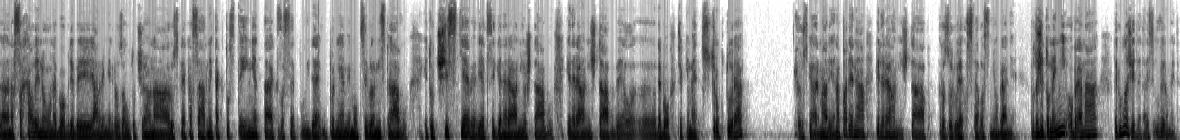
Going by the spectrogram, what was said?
Eh, na Sachalinu, nebo kdyby, já nevím, někdo zautočil na ruské kasárny, tak to stejně tak zase půjde úplně mimo civilní zprávu. Je to čistě ve věci generálního štábu. Generální štáb byl, eh, nebo řekněme, struktura ruské armády je napadená, generální štáb rozhoduje o své vlastní obraně. Protože to není obrana, to je důležité tady si uvědomit,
